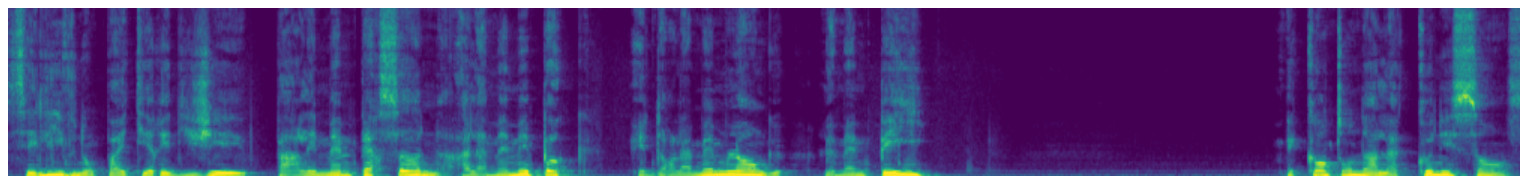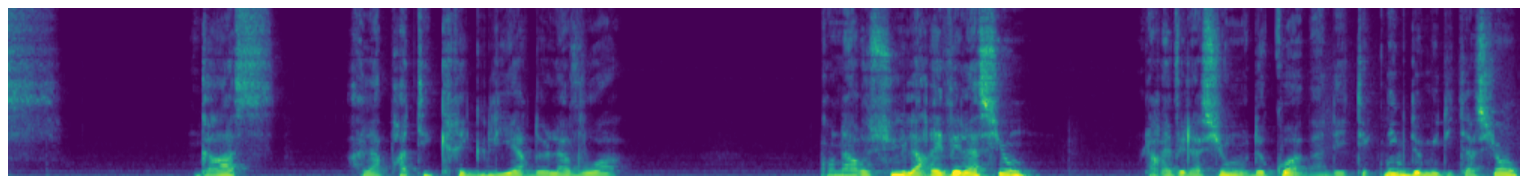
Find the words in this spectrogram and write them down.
ces livres n'ont pas été rédigés par les mêmes personnes à la même époque et dans la même langue, le même pays. Mais quand on a la connaissance, grâce à la pratique régulière de la voix, qu'on a reçu la révélation, la révélation de quoi? Ben, Des techniques de méditation,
